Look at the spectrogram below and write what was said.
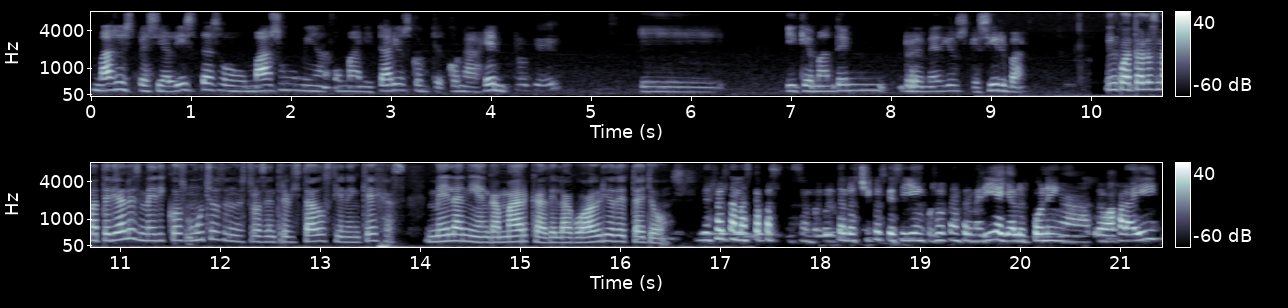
más especialistas o más humanitarios con, con la gente. Ok. Y, y que manden remedios que sirvan. En cuanto a los materiales médicos, muchos de nuestros entrevistados tienen quejas. Melanie Angamarca de Lago Agrio detalló. le falta más capacitación, porque ahorita los chicos que siguen cursos de enfermería ya los ponen a trabajar ahí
